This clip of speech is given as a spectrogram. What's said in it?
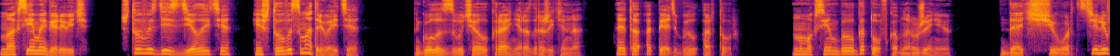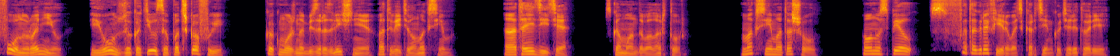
«Максим Игоревич, что вы здесь делаете и что высматриваете?» Голос звучал крайне раздражительно. Это опять был Артур. Но Максим был готов к обнаружению. «Да черт, телефон уронил, и он закатился под шкафы!» Как можно безразличнее ответил Максим. «Отойдите», – скомандовал Артур. Максим отошел. Он успел сфотографировать картинку территории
